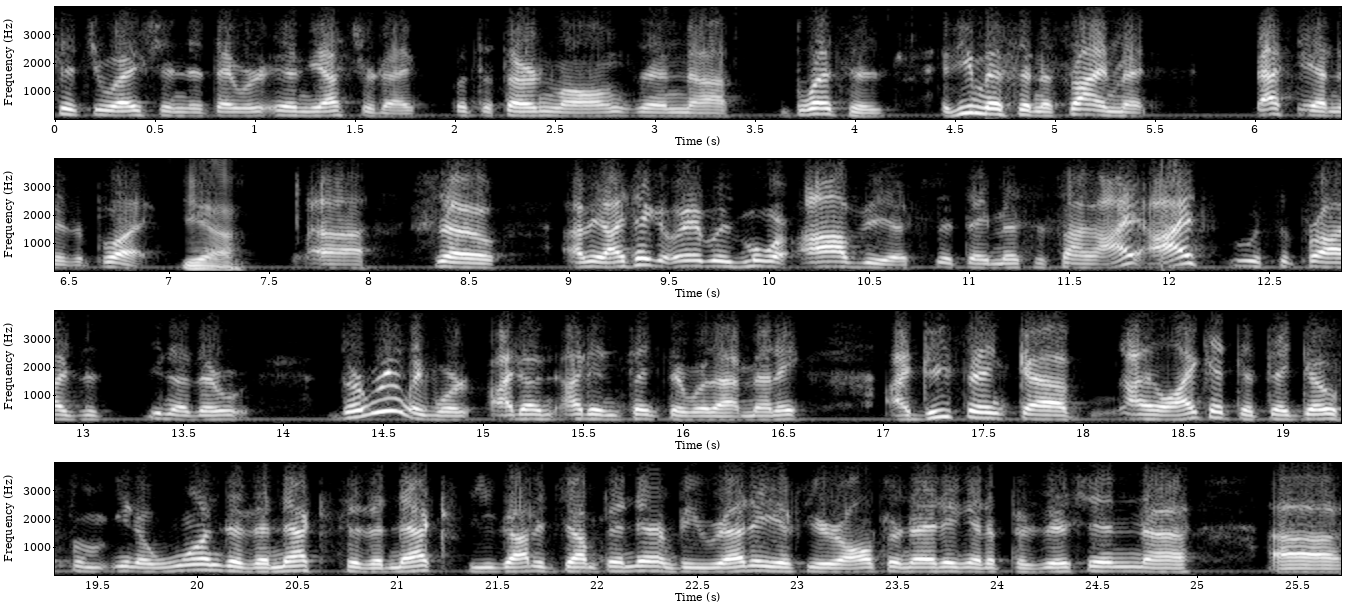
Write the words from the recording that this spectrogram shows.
situation that they were in yesterday with the third and longs and uh, blitzes, if you miss an assignment, that's the end of the play. Yeah. Uh, so I mean, I think it was more obvious that they missed assignment. I I was surprised that you know there there really were. I don't I didn't think there were that many. I do think uh, I like it that they go from you know one to the next to the next. You got to jump in there and be ready if you're alternating at a position. Uh, uh,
